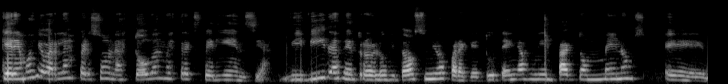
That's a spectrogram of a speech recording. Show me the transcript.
queremos llevar a las personas toda nuestra experiencia vividas dentro de los Estados Unidos para que tú tengas un impacto menos, eh,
